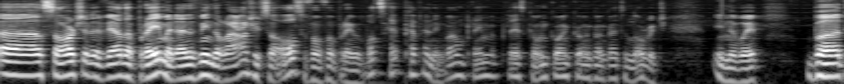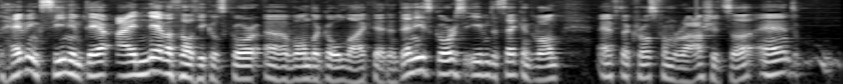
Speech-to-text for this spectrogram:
uh, Sargent at Werder Bremen, and I mean Rashica also from, from Bremen, what's happening? Why Bremen plays going, going, going, going, going to Norwich in a way. But having seen him there, I never thought he could score a wonder goal like that. And then he scores even the second one after a cross from Rashica. And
